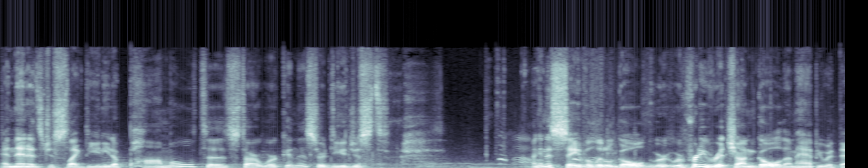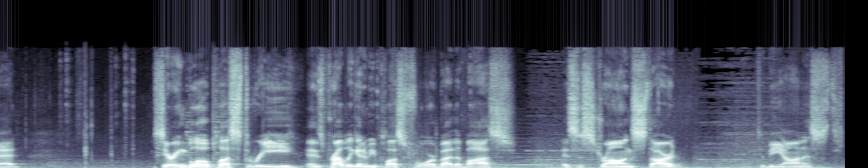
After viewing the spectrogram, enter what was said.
And then it's just like, do you need a pommel to start working this? Or do you just... I'm going to save a little gold. We're, we're pretty rich on gold. I'm happy with that. Searing Blow plus 3 is probably going to be plus 4 by the boss. It's a strong start, to be honest.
